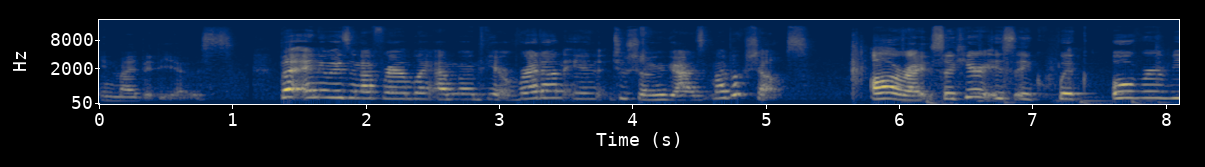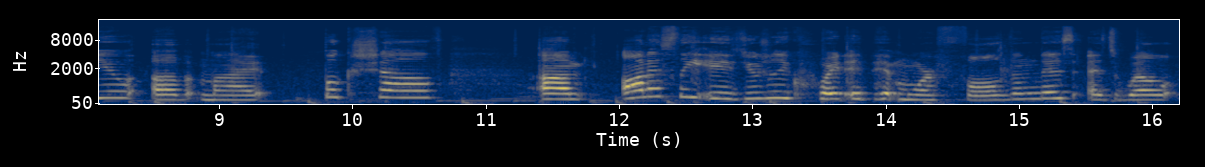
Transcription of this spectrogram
in my videos. But anyways, enough rambling. I'm going to get right on in to showing you guys my bookshelves. Alright, so here is a quick overview of my bookshelf. Um, honestly, it is usually quite a bit more full than this, as well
